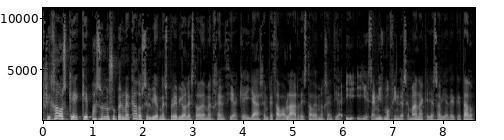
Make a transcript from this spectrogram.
fijaos que, qué pasó en los supermercados el viernes previo al estado de emergencia, que ya se empezaba a hablar de estado de emergencia, y, y, ese mismo fin de semana que ya se había decretado.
